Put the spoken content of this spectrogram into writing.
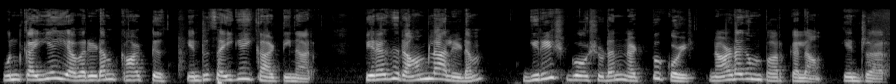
உன் கையை அவரிடம் காட்டு என்று சைகை காட்டினார். பிறகு ராம்லாலிடம் கிரீஷ் கோஷுடன் நட்பு கொள் நாடகம் பார்க்கலாம் என்றார்.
